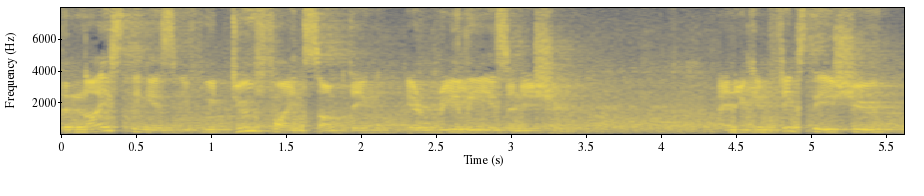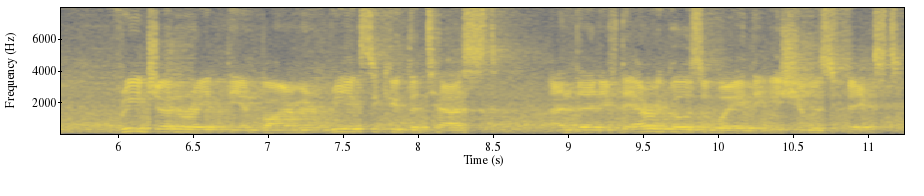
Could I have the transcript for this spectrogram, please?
the nice thing is if we do find something, it really is an issue. And you can fix the issue, regenerate the environment, re-execute the test, and then if the error goes away, the issue is fixed.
